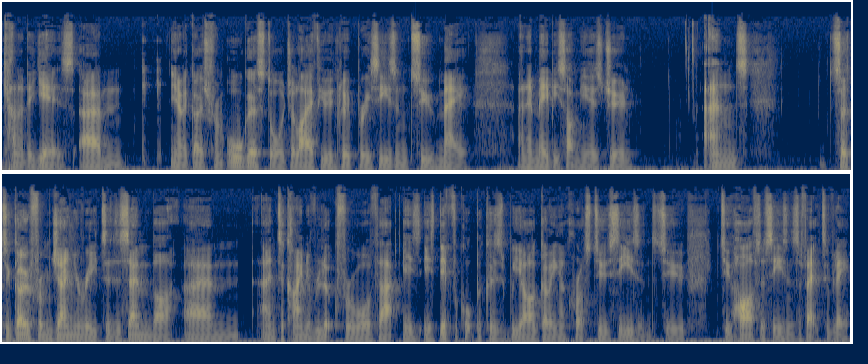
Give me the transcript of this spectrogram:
calendar years. Um, you know, it goes from August or July if you include pre season to May, and then maybe some years June. And so to go from January to December, um, and to kind of look through all of that is is difficult because we are going across two seasons, two two halves of seasons effectively.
